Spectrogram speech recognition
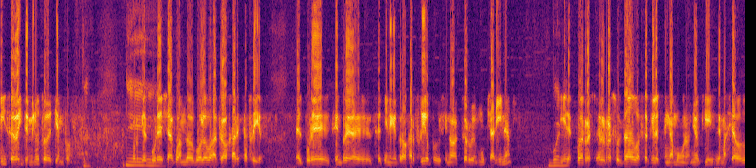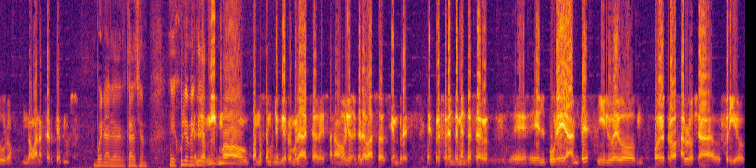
15 20 minutos de tiempo. Claro. porque el puré ya cuando vos lo vas a trabajar está frío. El puré siempre se tiene que trabajar frío porque si no absorbe mucha harina Bueno, y después el resultado va a ser que le tengamos unos gnocchi demasiado duros, no van a ser tiernos. buena la aclaración. Eh, Julio, me queda... Lo mismo cuando hacemos gnocchi de remolacha, de zanahoria, de calabaza, siempre es preferentemente hacer eh, el puré antes y luego poder trabajarlo ya frío.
